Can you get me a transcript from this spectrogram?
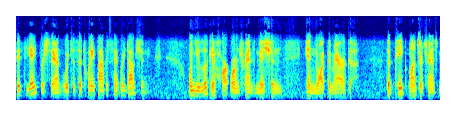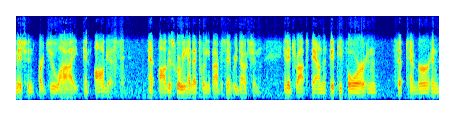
58%, which is a 25% reduction. When you look at heartworm transmission in North America, the peak months of transmission are July and August, and August where we had that 25% reduction, and it drops down to 54 in September and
